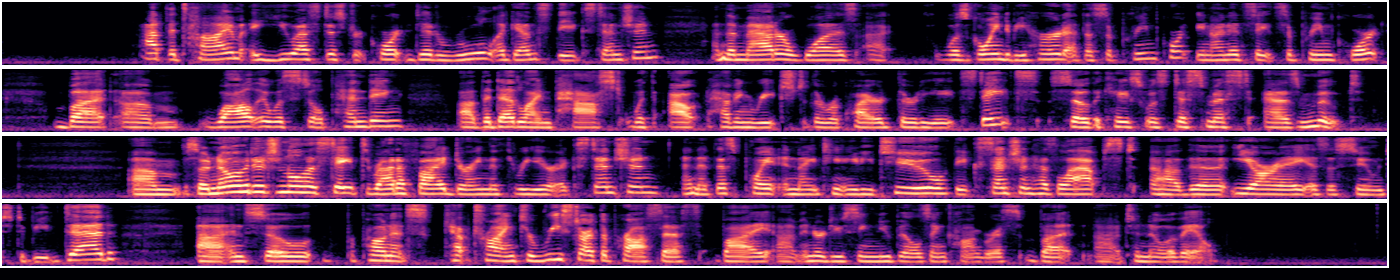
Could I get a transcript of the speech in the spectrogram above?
At the time, a U.S. District Court did rule against the extension, and the matter was uh, was going to be heard at the Supreme Court, the United States Supreme Court. But um, while it was still pending, uh, the deadline passed without having reached the required 38 states, so the case was dismissed as moot. Um, so no additional states ratified during the three-year extension, and at this point in 1982, the extension has lapsed. Uh, the ERA is assumed to be dead, uh, and so proponents kept trying to restart the process by um, introducing new bills in Congress, but uh, to no avail.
